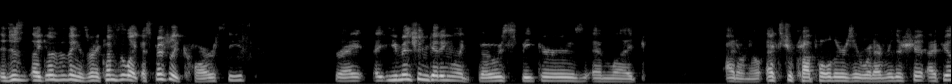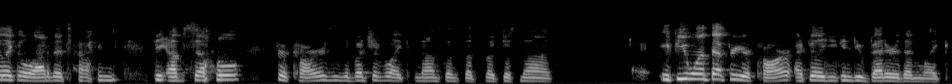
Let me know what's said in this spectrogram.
it just like that's the thing is when it comes to like especially car seats right? You mentioned getting like bose speakers and like i don't know extra cup holders or whatever the shit. I feel like a lot of the times the upsell for cars is a bunch of like nonsense that's like just not if you want that for your car i feel like you can do better than like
